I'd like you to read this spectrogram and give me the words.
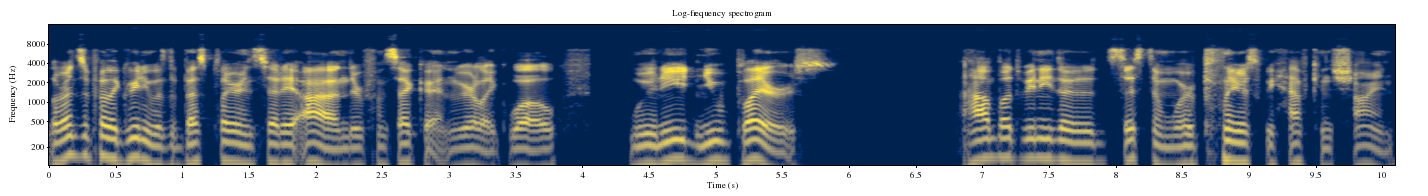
Lorenzo Pellegrini was the best player in Serie A under Fonseca, and we were like, well, we need new players. How about we need a system where players we have can shine?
